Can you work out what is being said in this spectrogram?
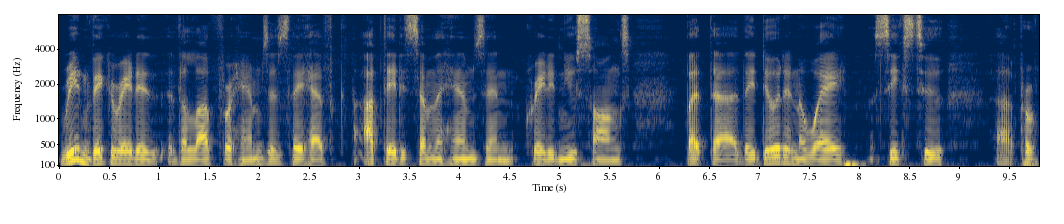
reinvigorated the love for hymns as they have updated some of the hymns and created new songs. But uh, they do it in a way seeks to uh, pro-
